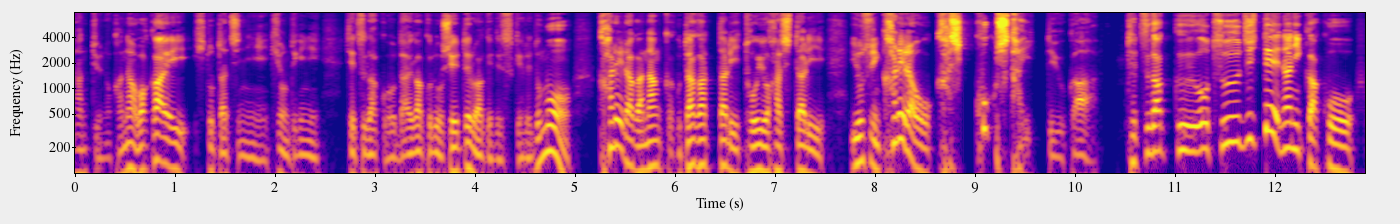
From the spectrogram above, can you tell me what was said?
なんていうのかな、若い人たちに基本的に哲学を大学で教えてるわけですけれども、彼らがなんか疑ったり問いを発したり、要するに彼らを賢くしたいっていうか、哲学を通じて何かこう、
